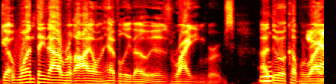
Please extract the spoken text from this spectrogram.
go. One thing that I rely on heavily though is writing groups. I Mm, do a couple writing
